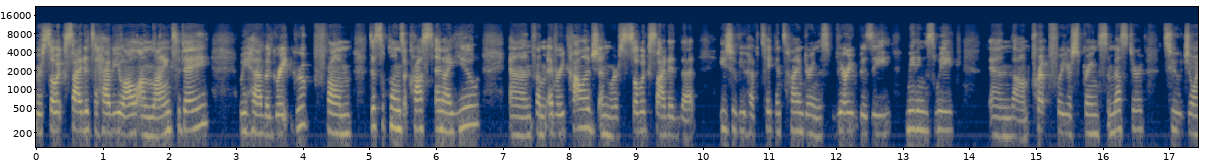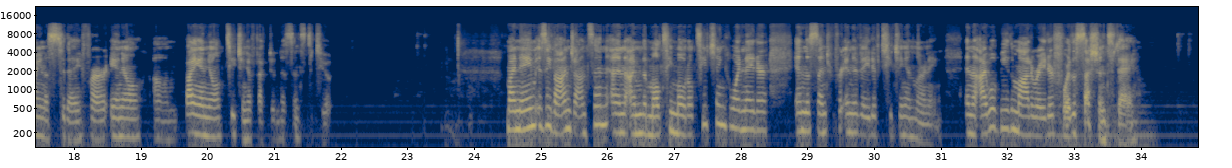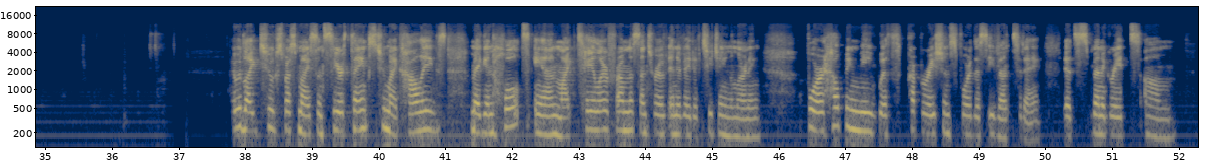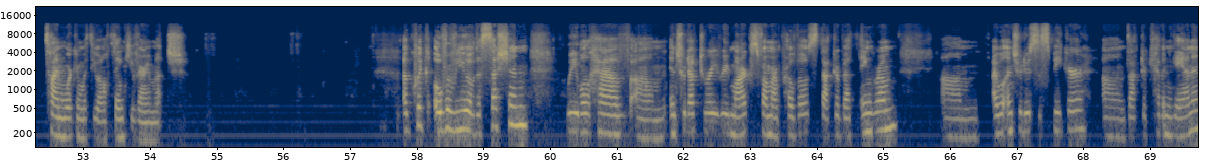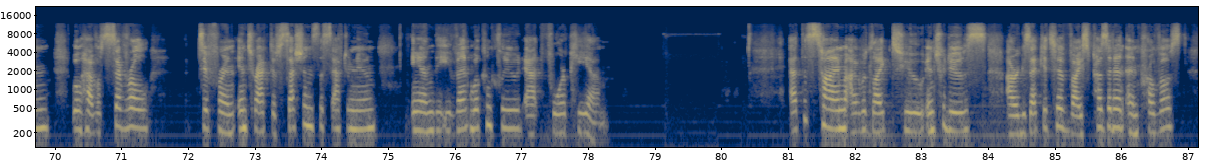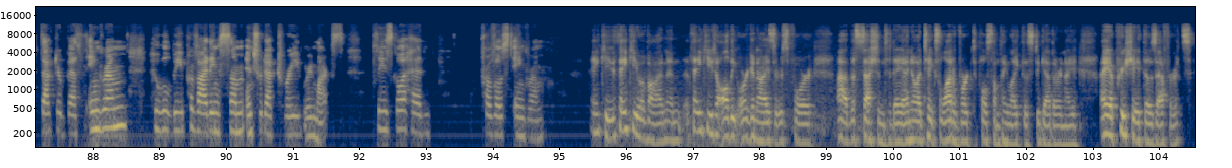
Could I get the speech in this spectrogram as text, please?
We're so excited to have you all online today. We have a great group from disciplines across NIU and from every college, and we're so excited that each of you have taken time during this very busy meetings week and um, prep for your spring semester to join us today for our annual um, biannual Teaching Effectiveness Institute. My name is Yvonne Johnson and I'm the Multimodal Teaching Coordinator in the Center for Innovative Teaching and Learning and I will be the moderator for the session today. I would like to express my sincere thanks to my colleagues, Megan Holt and Mike Taylor from the Center of Innovative Teaching and Learning for helping me with preparations for this event today. It's been a great um, time working with you all. Thank you very much. A quick overview of the session. We will have um, introductory remarks from our provost, Dr. Beth Ingram. Um, I will introduce the speaker, um, Dr. Kevin Gannon. We'll have several different interactive sessions this afternoon, and the event will conclude at 4 p.m. At this time, I would like to introduce our Executive Vice President and Provost, Dr. Beth Ingram, who will be providing some introductory remarks. Please go ahead, Provost Ingram. Thank you. Thank you, Yvonne. And thank you to all the organizers for uh, the session today. I know it takes a lot of work to pull something like this together, and I, I appreciate those efforts.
